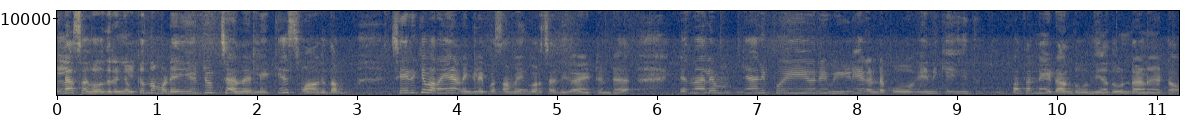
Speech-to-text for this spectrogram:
എല്ലാ സഹോദരങ്ങൾക്കും നമ്മുടെ യൂട്യൂബ് ചാനലിലേക്ക് സ്വാഗതം. ശരിക്കും പറയുകയാണെങ്കിൽ ഇപ്പോൾ സമയം കുറച്ച് അധികമായിട്ടുണ്ട് എന്നാലും ഞാനിപ്പോൾ ഈ ഒരു വീഡിയോ കണ്ടപ്പോൾ എനിക്ക് ഇത് ഇപ്പം തന്നെ ഇടാൻ തോന്നി. അതുകൊണ്ടാണ് കേട്ടോ.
